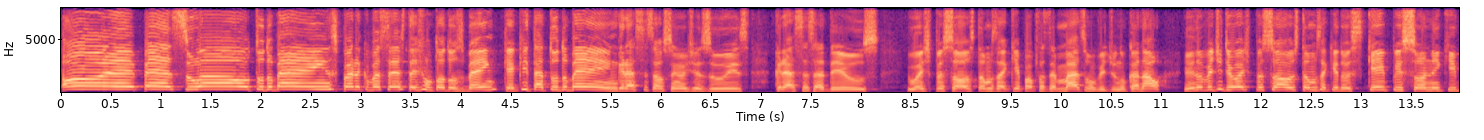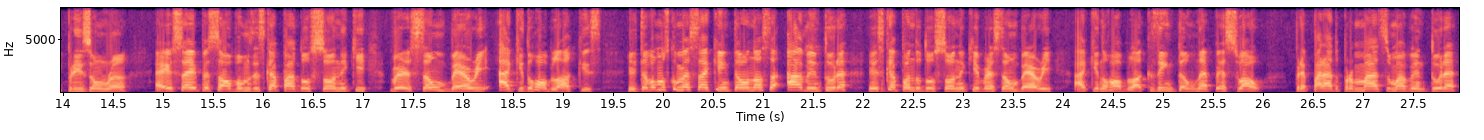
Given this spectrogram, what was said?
oi pessoal, tudo bem? Espero que vocês estejam todos bem, que aqui tá tudo bem, graças ao Senhor Jesus, graças a Deus. E hoje, pessoal, estamos aqui para fazer mais um vídeo no canal. E no vídeo de hoje, pessoal, estamos aqui no Escape Sonic Prison Run. É isso aí, pessoal, vamos escapar do Sonic versão Barry aqui do Roblox. Então vamos começar aqui então a nossa aventura escapando do Sonic versão Barry aqui no Roblox então, né, pessoal? Preparado para mais uma aventura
